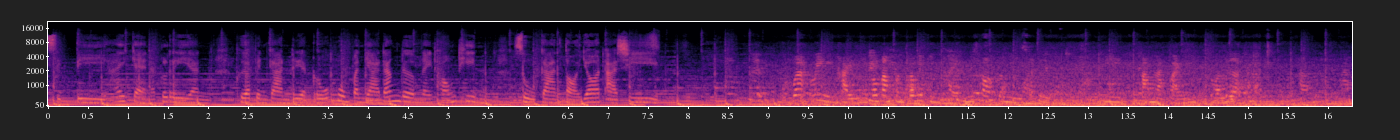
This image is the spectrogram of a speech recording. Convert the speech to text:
80 ปี ให้แก่นักเรียน เพื่อเป็นการเรียนรู้ภูมิปัญญาดั้งเดิมในท้องถิ่น สู่การต่อยอดอาชีพหรือว่าไม่มีไข่เลยเพราะบางคนก็ไม่กินไข่ไม่ชอบก็มีก็คือมีความหลากหลายมีตัวเลือกนะคะลูกค้าเลือกได้มาก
